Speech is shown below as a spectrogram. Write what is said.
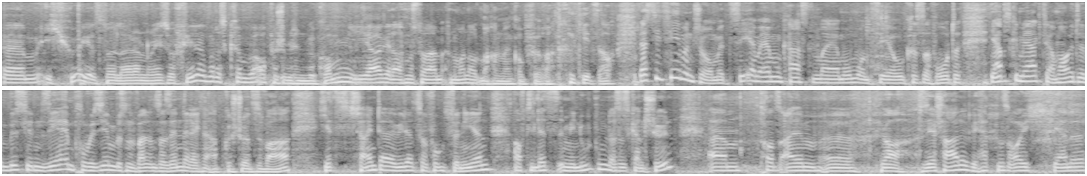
Ähm, ich höre jetzt nur leider noch nicht so viel, aber das können wir auch bestimmt hinbekommen. Ja, genau, ich muss nur nochmal laut machen, mein Kopfhörer. Dann geht's auch. Das ist die Themenshow mit CMM, Carsten Meyer-Mumm und CAO Christoph Rote. Ihr habt's gemerkt, wir haben heute ein bisschen sehr improvisieren müssen, weil unser Senderechner abgestürzt war. Jetzt scheint er wieder zu funktionieren. Auf die letzten Minuten, das ist ganz schön. Ähm, trotz allem, äh, ja, sehr schade. Wir hätten es euch gerne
